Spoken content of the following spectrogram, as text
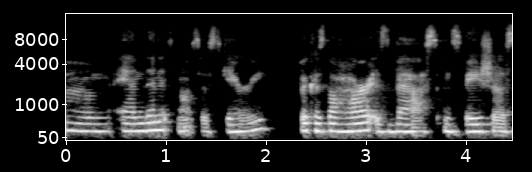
Um, and then it's not so scary because the heart is vast and spacious.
